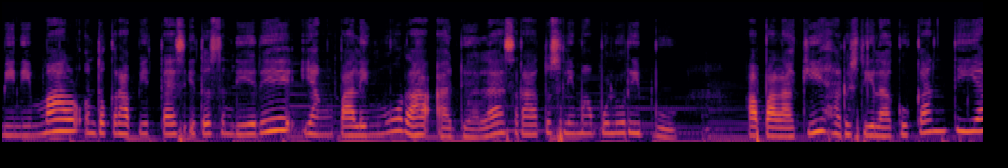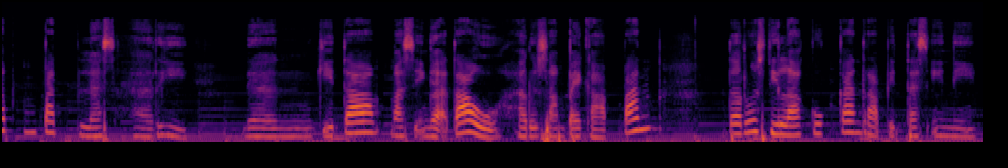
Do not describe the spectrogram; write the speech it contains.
Minimal untuk rapid test itu sendiri yang paling murah adalah 150.000. Apalagi harus dilakukan tiap 14 hari dan kita masih nggak tahu harus sampai kapan terus dilakukan rapid test ini.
